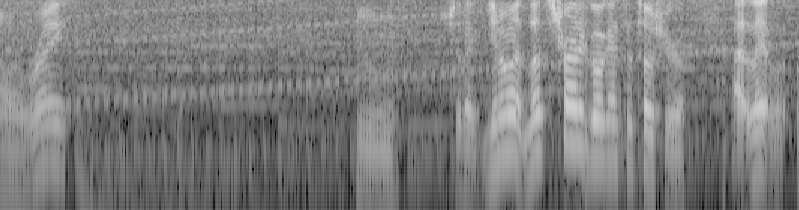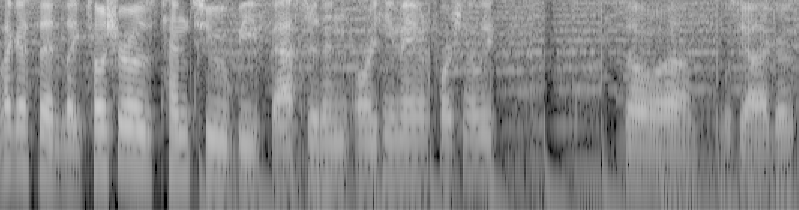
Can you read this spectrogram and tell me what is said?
Alright. Hmm. Should I... You know what? Let's try to go against the Toshiro. I, like, like I said, like, Toshiros tend to be faster than Orihime, unfortunately. So, uh, we'll see how that goes.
